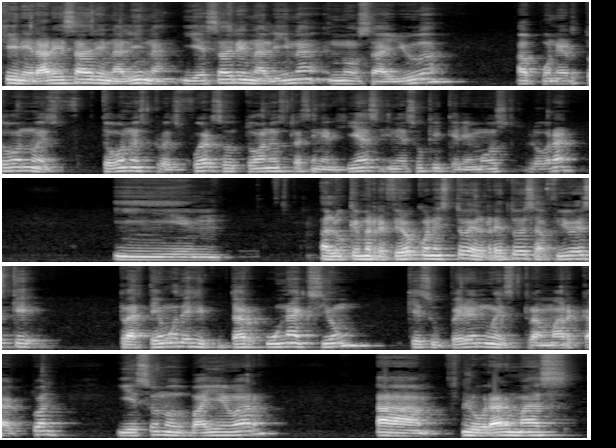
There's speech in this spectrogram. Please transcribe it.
generar esa adrenalina y esa adrenalina nos ayuda a poner todo nuestro, todo nuestro esfuerzo, todas nuestras energías en eso que queremos lograr. Y a lo que me refiero con esto del reto desafío es que tratemos de ejecutar una acción que supere nuestra marca actual y eso nos va a llevar a lograr más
